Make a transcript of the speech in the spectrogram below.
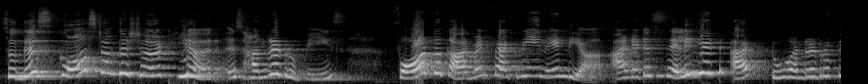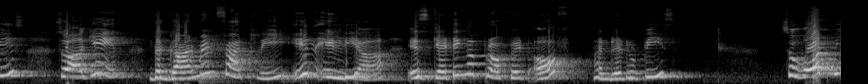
So this cost of the shirt here is 100 rupees for the garment factory in India and it is selling it at 200 rupees. So again the garment factory in India is getting a profit of 100 rupees. So what we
